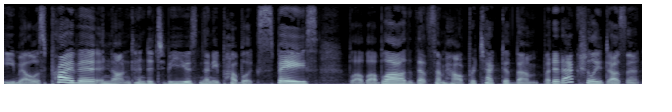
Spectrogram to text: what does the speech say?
email is private and not intended to be used in any public space, blah, blah, blah, that that somehow protected them. But it actually doesn't.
